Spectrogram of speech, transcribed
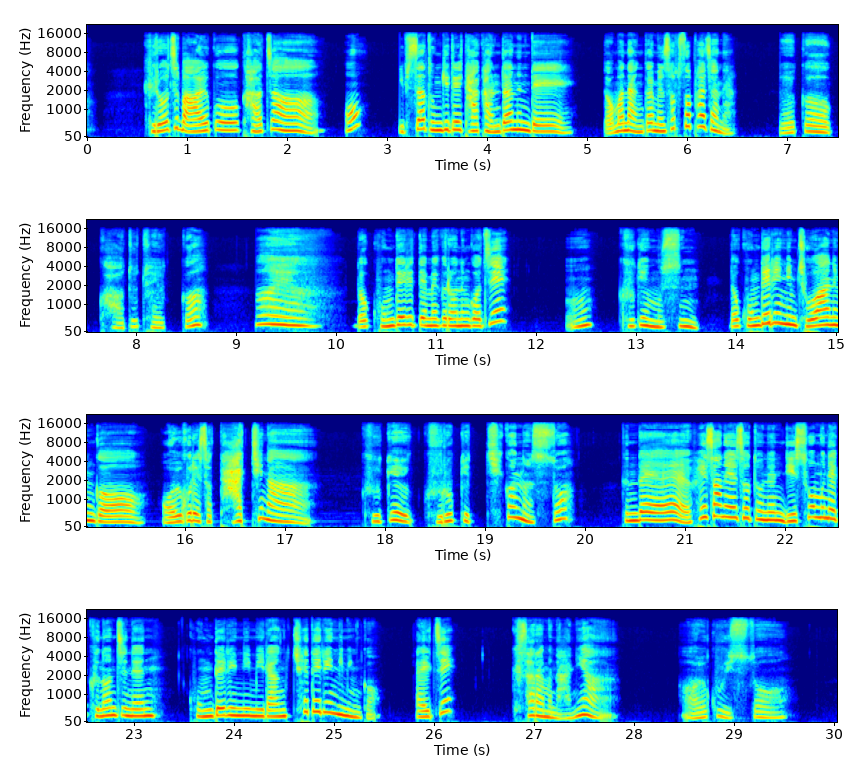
그러지 말고 가자. 어? 입사 동기들 다 간다는데 너만 안 가면 섭섭하잖아. 내가 가도 될까? 아휴, 너 공대리 때문에 그러는 거지? 응? 그게 무슨, 너 공대리님 좋아하는 거 얼굴에서 다 티나. 그게 그렇게 티가 났어? 근데 회사 내에서 도는 네 소문의 근원지는 공대리님이랑 최대리님인 거 알지? 그 사람은 아니야. 알고 있어.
